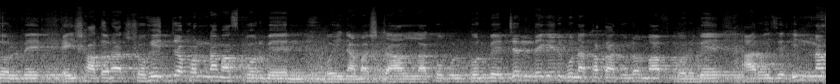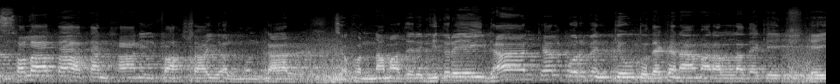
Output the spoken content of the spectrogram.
চলবে, এই সাধনার সহিত যখন নামাজ পড়বেন, ওই নামাজটা আল্লাহ কবুল করবে, জেন্দেগির গুনা খাতাগুলো মাফ করবে। আর ওই যে, ইন্না সলাতা যখন নামাজের ভিতরে এই ধ্যান খেয়াল করবেন, কেউ তো দেখে না, আমার আল্লাহ দেখে। এই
